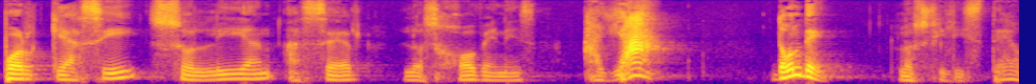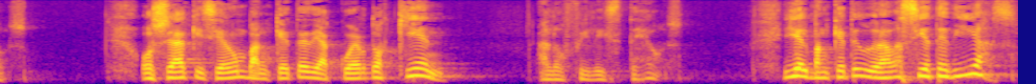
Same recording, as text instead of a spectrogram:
porque así solían hacer los jóvenes allá. ¿Dónde? Los filisteos. O sea que hicieron banquete de acuerdo a quién? A los filisteos. Y el banquete duraba siete días.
